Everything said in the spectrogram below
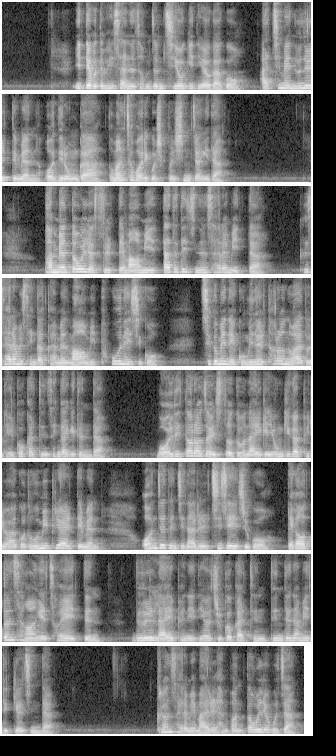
이때부터 회사는 점점 지옥이 되어가고 아침에 눈을 뜨면 어디론가 도망쳐 버리고 싶은 심정이다. 반면 떠올렸을 때 마음이 따뜻해지는 사람이 있다. 그 사람을 생각하면 마음이 푸근해지고 지금의 내 고민을 털어놓아도 될 것 같은 생각이 든다. 멀리 떨어져 있어도 나에게 용기가 필요하고 도움이 필요할 때면 언제든지 나를 지지해주고 내가 어떤 상황에 처해 있든 늘 나의 편이 되어줄 것 같은 든든함이 느껴진다. 그런 사람의 말을 한번 떠올려 보자.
